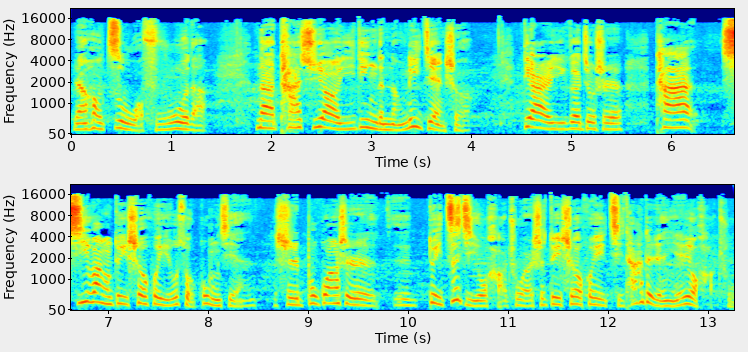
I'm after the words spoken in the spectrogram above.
然后自我服务的，那他需要一定的能力建设；第二一个就是他。希望对社会有所贡献，是不光是呃对自己有好处，而是对社会其他的人也有好处。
